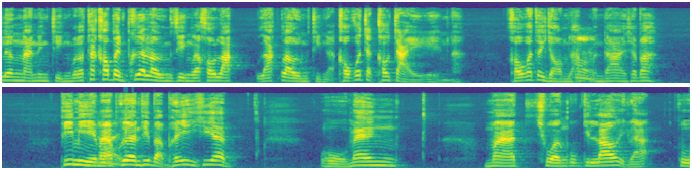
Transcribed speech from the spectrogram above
เรื่องนั้นจริงๆแล้วถ้าเขาเป็นเพื่อนเราจริงๆ แล้วเขารักรักเราจริงๆอะเขาก็จะเข้าใจเองนะเขาก็จะยอมรับอืมมันได้ใช่ปะพี่มีไหมใช่เพื่อนที่แบบเฮ้ยเฮียโอ้โหแม่งมาชวนกูกินเหล้าอีกแล้วกู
